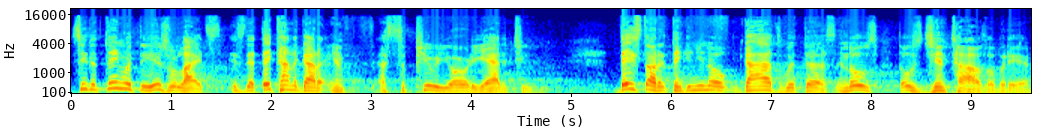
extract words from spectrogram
See, the thing with the Israelites is that they kind of got a, a, superiority attitude. They started thinking, you know, God's with us, and those, those Gentiles over there,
